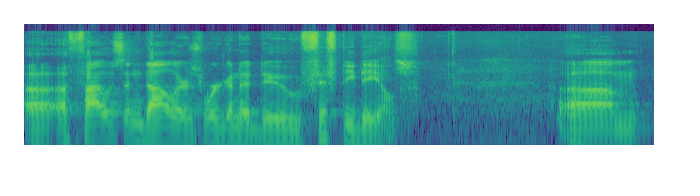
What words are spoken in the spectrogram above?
uh, $1,000. We're going to do 50 deals. Um,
